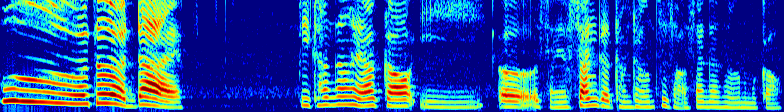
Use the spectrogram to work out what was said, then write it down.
哇，真的很大哎，比康康还要高一、二、三，有三个康康，至少三个康康那么高。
